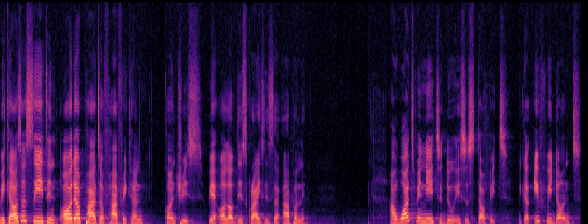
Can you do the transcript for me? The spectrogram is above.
We can also see it in other parts of African countries where all of these crises are happening. And what we need to do is to stop it. Because if we don't,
